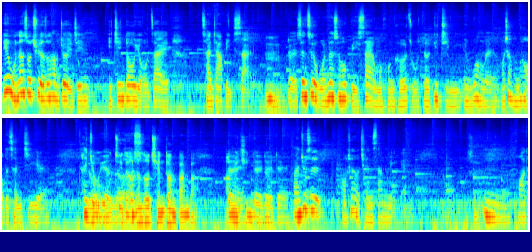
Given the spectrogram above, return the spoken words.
因为我那时候去的时候，他们就已经已经都有在参加比赛，嗯，对，甚至我那时候比赛，我们混合组得第几名？哎、忘了耶，好像很好的成绩耶，太久远了，我记得好像都前段班吧，阿美青年对对对对，反正就是好像有前三名哎，是嗯，花的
